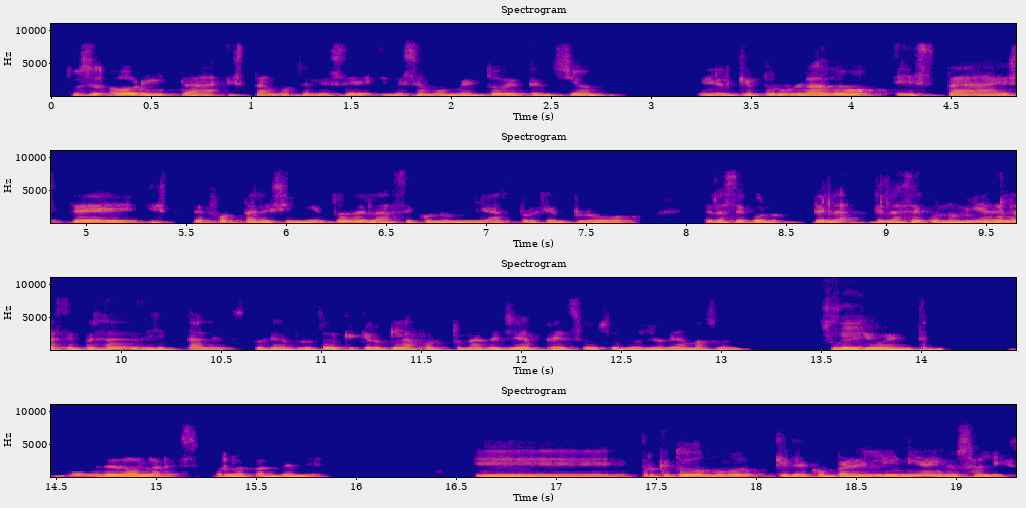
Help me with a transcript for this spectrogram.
Entonces, ahorita estamos en ese, en ese momento de tensión, en el que por un lado está este, este fortalecimiento de las economías, por ejemplo, de las, de, las economías de las empresas digitales, por ejemplo, que creo que la fortuna de Jeff Bezos, el dueño de Amazon, subió en 3 millones de dólares por la pandemia, eh, porque todo el mundo quería comprar en línea y no salir.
